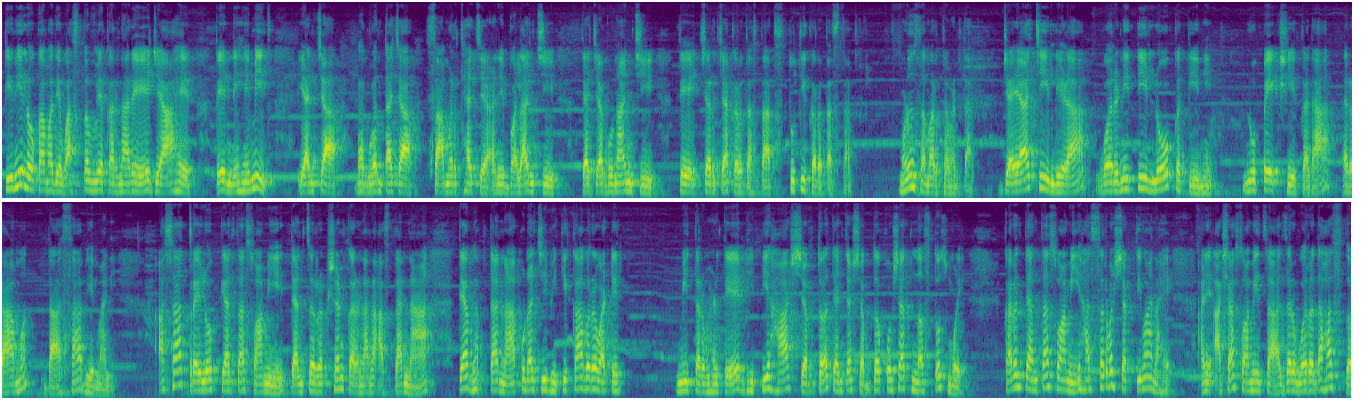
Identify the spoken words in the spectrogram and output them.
तिन्ही लोकामध्ये वास्तव्य करणारे जे आहेत ते नेहमीच यांच्या भगवंताच्या सामर्थ्याचे आणि बलांची त्याच्या गुणांची ते चर्चा करत असतात स्तुती करत असतात. म्हणून समर्थ म्हणतात जयाची लीळा वर्णिती लोक तिने नुपेक्षी कदा राम दासाभिमानी. असा त्रैलोक्याचा स्वामी त्यांचं रक्षण करणारा असताना त्या भक्तांना कुणाची भीती का बरं वाटेल? मी तर म्हणते भीती हा शब्द त्यांच्या शब्दकोशात नसतोच मुळे. कारण त्यांचा स्वामी हा सर्व शक्तिमान आहे. आणि अशा स्वामीचा जर वरदहस्त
